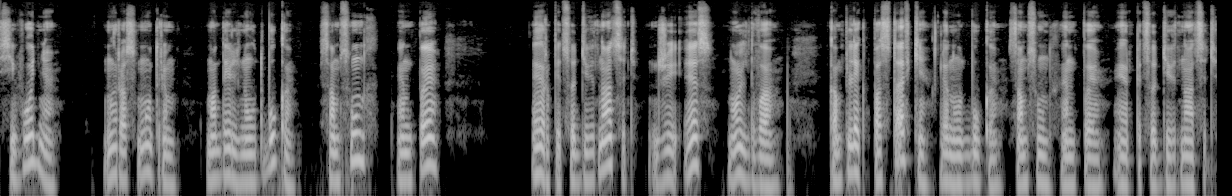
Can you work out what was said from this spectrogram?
Сегодня мы рассмотрим модель ноутбука Samsung NP R519GS02. Комплект поставки для ноутбука Samsung NP R519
